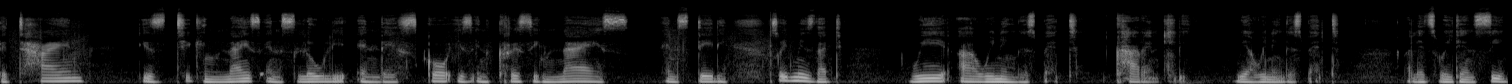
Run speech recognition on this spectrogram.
the time is ticking nice and slowly and the score is increasing nice and steady. So it means that we are winning this bet currently. We are winning this bet. But let's wait and see.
